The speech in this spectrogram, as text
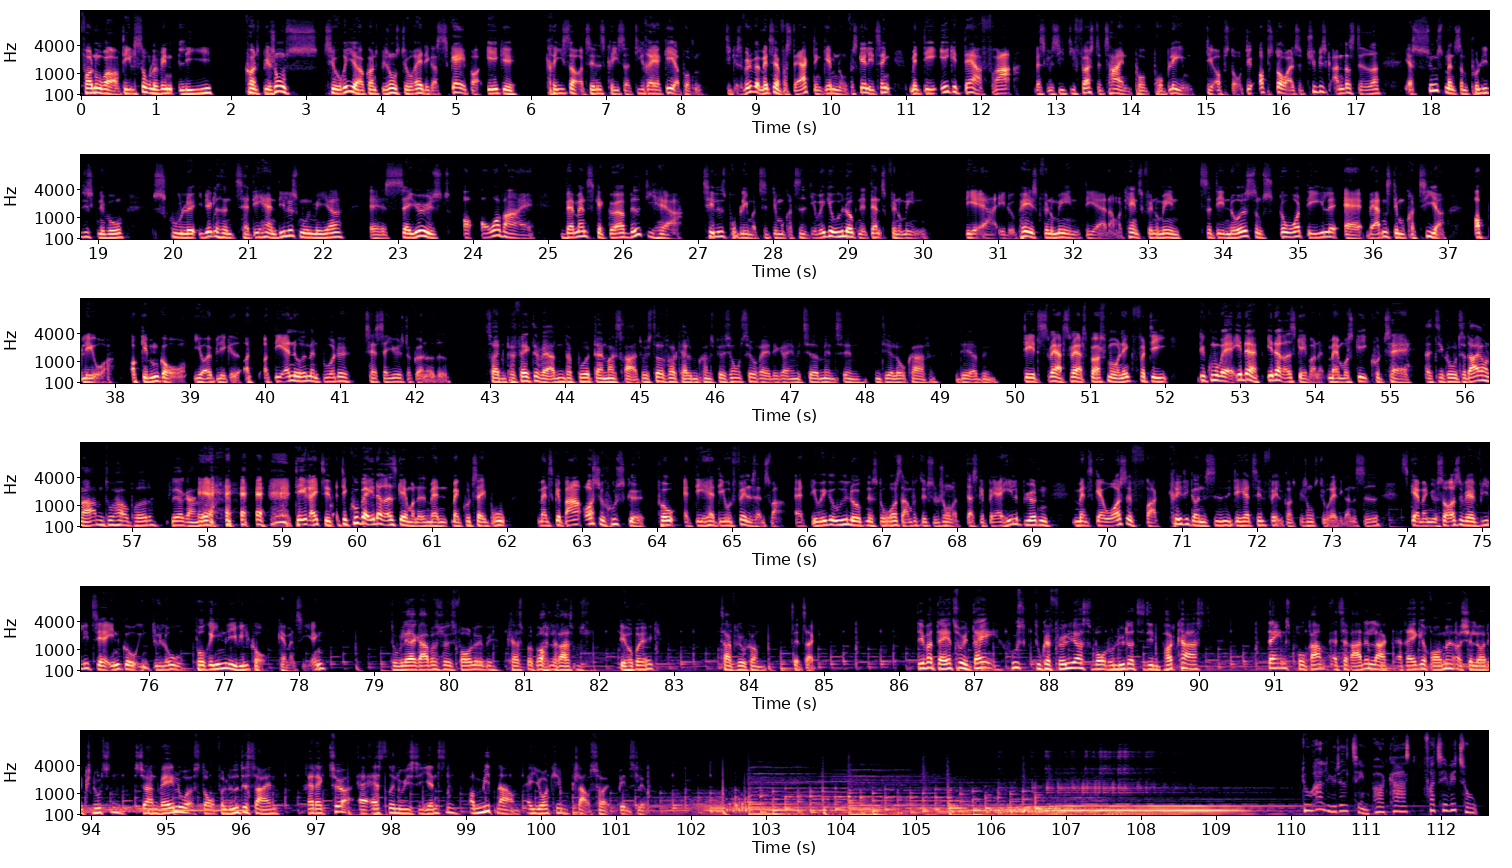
For nu at dele sol og vind lige. Konspirationsteorier og konspirationsteoretikere skaber ikke kriser og tillidskriser. De reagerer på dem. De kan selvfølgelig være med til at forstærke den gennem nogle forskellige ting, men det er ikke derfra, hvad skal vi sige, de første tegn på et problem, det opstår. Det opstår altså typisk andre steder. Jeg synes, man som politisk niveau skulle i virkeligheden tage det her en lille smule mere øh, seriøst og overveje, hvad man skal gøre ved de her tillidsproblemer til demokratiet. Det er jo ikke udelukkende et dansk fænomen. Det er et europæisk fænomen, det er et amerikansk fænomen, så det er noget, som store dele af verdens demokratier oplever og gennemgår i øjeblikket, og, og det er noget, man burde tage seriøst og gøre noget ved. Så i den perfekte verden, der burde Danmarks Radio, i stedet for at kalde dem konspirationsteoretikere, invitere dem ind til en, en dialogkaffe i DR-byen? Det er et svært, svært spørgsmål, ikke? Fordi det kunne være et af, et af redskaberne, man måske kunne tage... Altså, de kunne tage dig under armen. Du har jo prøvet det flere gange. Ja, det er rigtigt. Det kunne være et af redskaberne, man, man kunne tage i brug. Man skal bare også huske på, at det her det er jo et fælles ansvar. At det er jo ikke udelukkende store samfundsinstitutioner, der skal bære hele byrden. Man skal jo også fra kritikernes side, i det her tilfælde konspirationsteoretikernes side, skal man jo så også være villig til at indgå i en dialog på rimelige vilkår, kan man sige. Ikke? Du bliver ikke arbejdsløs forløbig, Kasper Gortle Rasmussen. Det håber jeg ikke. Tak fordi du kom. Selv tak. Det var dato i dag. Husk, du kan følge os, hvor du lytter til din podcast. Dagens program er tilrettelagt af Rikke Romme og Charlotte Knudsen. Søren Valur står for lyddesign. Redaktør er Astrid Louise Jensen, og mit navn er Joachim Claus Høj Bindslev. Til en podcast fra TV2.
